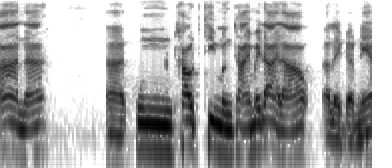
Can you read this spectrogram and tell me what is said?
บ้านนะคุณเข้าที่เมืองไทยไม่ได้แล้ว อะไรแบบนี้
